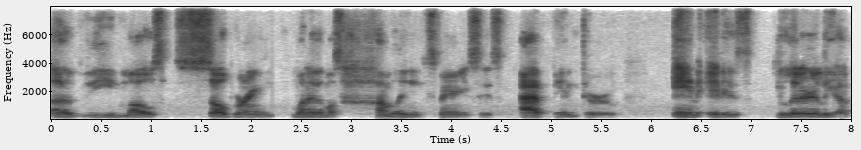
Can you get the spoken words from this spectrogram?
of the most sobering, one of the most humbling experiences I've been through, and it is literally a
